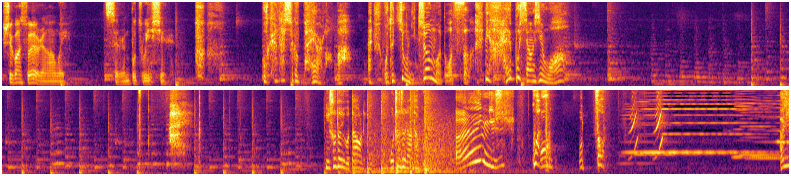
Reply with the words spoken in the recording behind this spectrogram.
事关所有人安危，此人不足以信任。我看他是个白眼狼吧？哎，我都救你这么多次了，你还不相信我？你说的有道理，我这就让他滚。哎，你这滚！我我走。哎呀，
